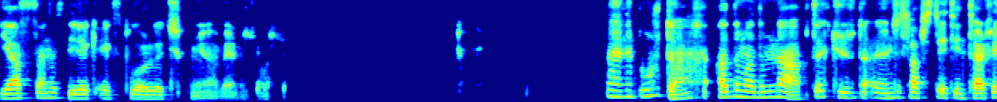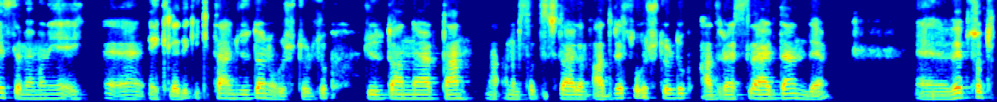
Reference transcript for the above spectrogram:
yazsanız direkt Explorer'da çıkmıyor haberiniz olsun. Yani burada adım adım ne yaptık? Cüzdan, önce Substrate Interface ile memoriye e, ekledik. İki tane cüzdan oluşturduk. Cüzdanlardan, anımsatıcılardan adres oluşturduk. Adreslerden de e, WebSocket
